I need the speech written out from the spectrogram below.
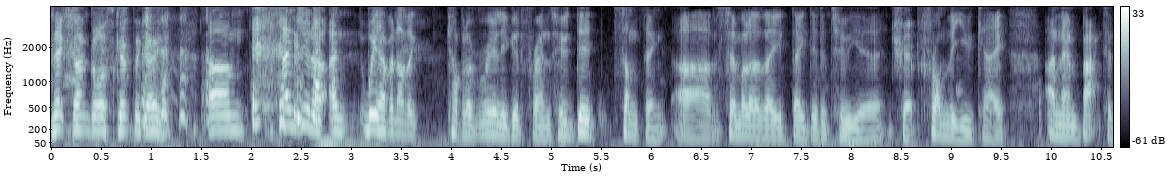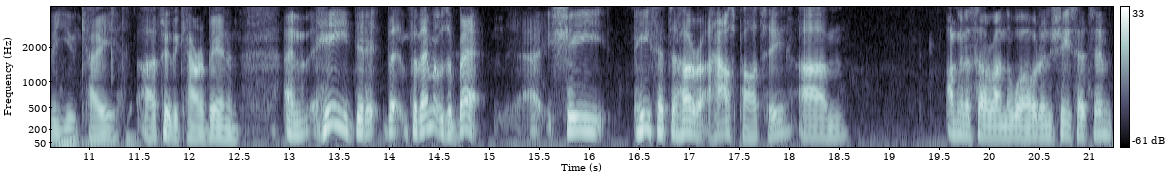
Nick, don't go off script again. Um, and you know, and we have another couple of really good friends who did something um, similar. They they did a two year trip from the UK and then back to the UK uh, through the Caribbean, and and he did it. For them, it was a bet. Uh, she he said to her at a house party. Um, I'm going to sail around the world. And she said to him,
